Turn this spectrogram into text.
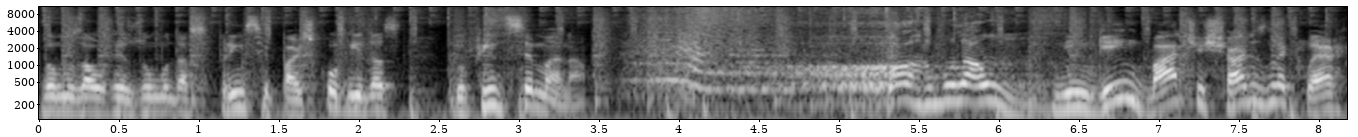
vamos ao resumo das principais corridas do fim de semana. Fórmula 1 Ninguém bate Charles Leclerc.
